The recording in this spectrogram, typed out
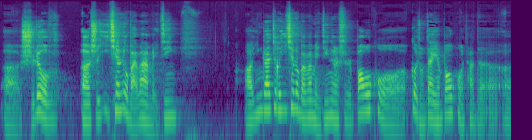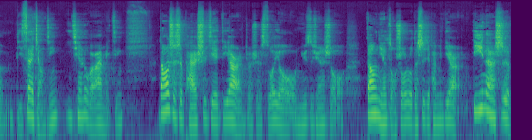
呃十六呃是一千六百万美金。啊，应该这个一千六百万美金呢，是包括各种代言，包括他的呃比赛奖金一千六百万美金，当时是排世界第二，就是所有女子选手当年总收入的世界排名第二，第一呢是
